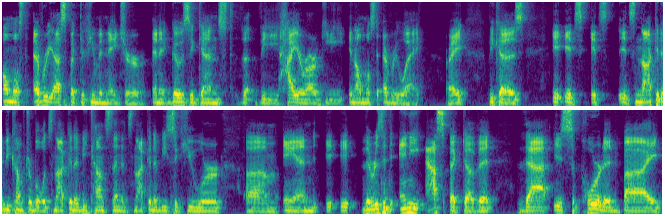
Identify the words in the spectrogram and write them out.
almost every aspect of human nature, and it goes against the the hierarchy in almost every way, right? Because it, it's it's it's not going to be comfortable. It's not going to be constant. It's not going to be secure. Um, and it, it, there isn't any aspect of it that is supported by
